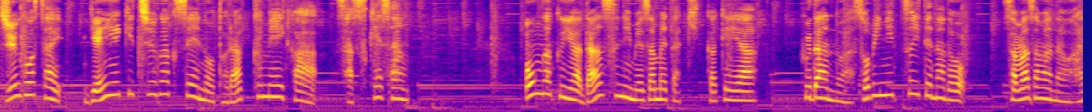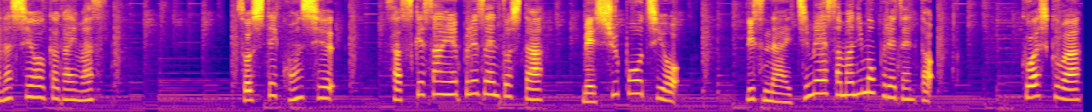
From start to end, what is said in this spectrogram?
15歳現役中学生のトラックメーカーサスケさん音楽やダンスに目覚めたきっかけや普段の遊びについてなどさまざまなお話を伺います。そして今週サスケさんへプレゼントしたメッシュポーチをリスナー1名様にもプレゼント。詳しくは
